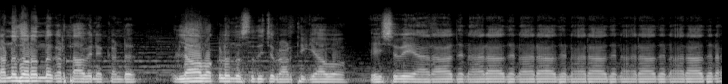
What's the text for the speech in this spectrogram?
കണ്ണു തുറന്ന കർത്താവിനെ കണ്ട് എല്ലാ മക്കളും ഒന്ന് സ്തുതിച്ച് പ്രാർത്ഥിക്കാവോ? യേശുവേ ആരാധന ആരാധന ആരാധന ആരാധന ആരാധന ആരാധന.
